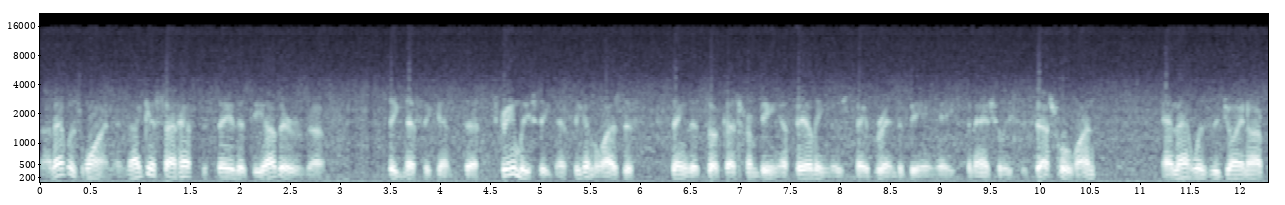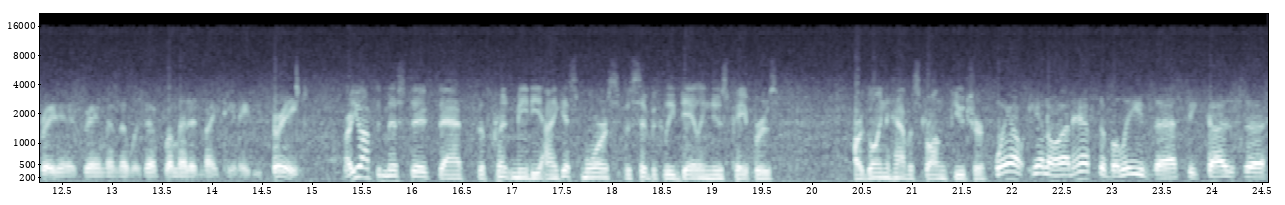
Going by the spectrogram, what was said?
Now, that was one. And I guess I'd have to say that the other uh, significant, uh, extremely significant, was the thing that took us from being a failing newspaper into being a financially successful one. And that was the joint operating agreement that was implemented in 1983. Are you optimistic that the print media, I guess more specifically daily newspapers, are going to have a strong future? Well, you know, I'd have to believe that because uh,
